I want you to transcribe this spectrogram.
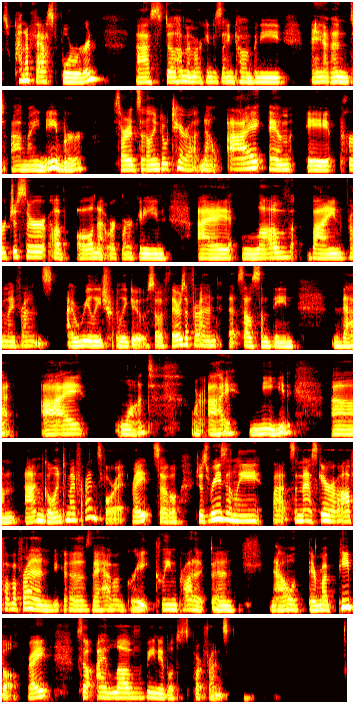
So, kind of fast forward, I still have my marketing design company, and uh, my neighbor started selling doterra. Now i am a purchaser of all network marketing. I love buying from my friends. I really truly do. So if there's a friend that sells something that i want or i need um, i'm going to my friends for it right? So just recently bought some mascara off of a friend because they have a great clean product and now they're my people right? So i love being able to support friends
